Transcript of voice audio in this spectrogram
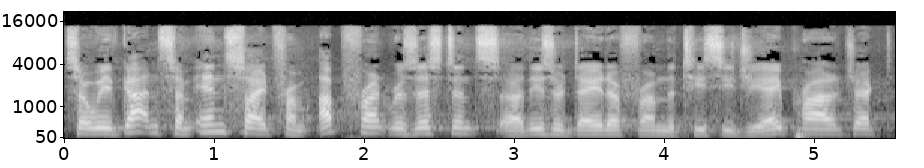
So we've gotten some insight from upfront resistance. Uh, these are data from the TCGA project.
